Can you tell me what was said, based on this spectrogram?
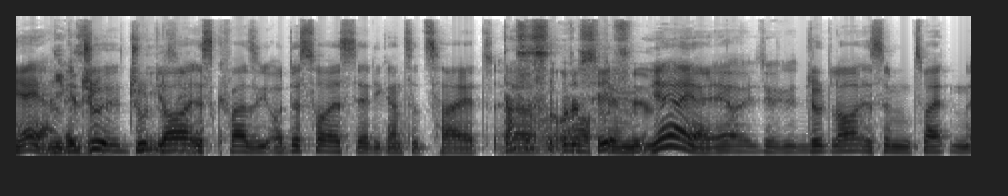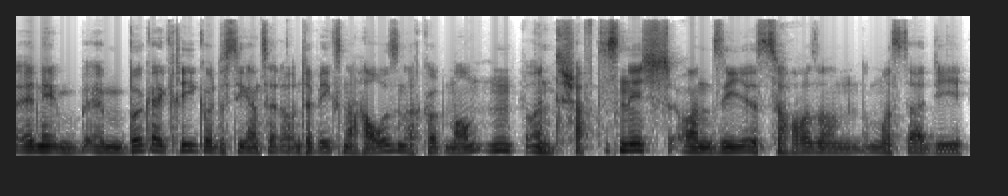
Ja, ja. Nie Äh, gesehen, Jude, Jude nie Law gesehen. ist quasi Odysseus, der die ganze Zeit. äh, Das ist ein auf dem- Odyssee-Film. Ja, ja, ja. Jude Law ist im zweiten, äh, nee, im, im Bürgerkrieg und ist die ganze Zeit unterwegs nach Hause, nach Cold Mountain und schafft es nicht. Und sie ist zu Hause und muss da die,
